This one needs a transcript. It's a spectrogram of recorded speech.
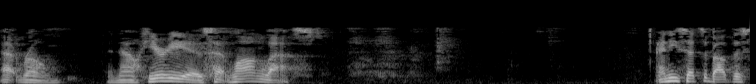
at Rome. And now here he is at long last. And he sets about this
